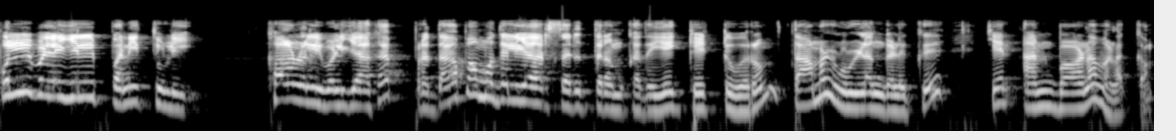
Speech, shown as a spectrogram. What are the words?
புல்வெளியில் பனித்துளி. காணொலி வழியாக பிரதாப முதலியார் சரித்திரம் கதையை கேட்டு வரும் தமிழ் உள்ளங்களுக்கு என் அன்பான வணக்கம்.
